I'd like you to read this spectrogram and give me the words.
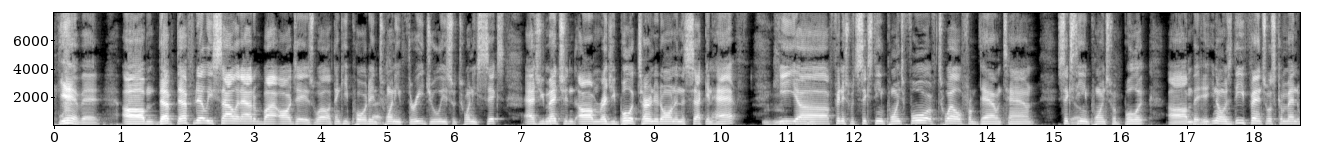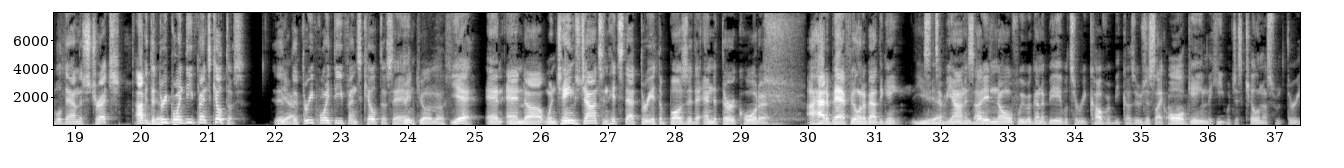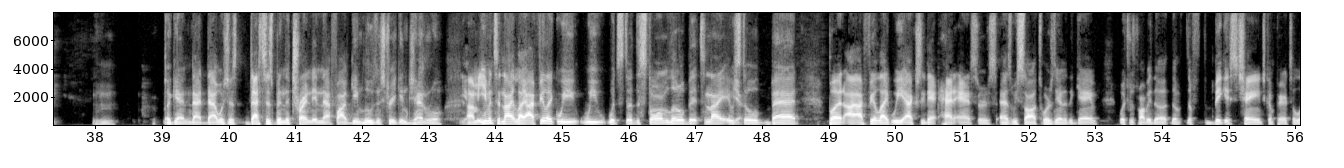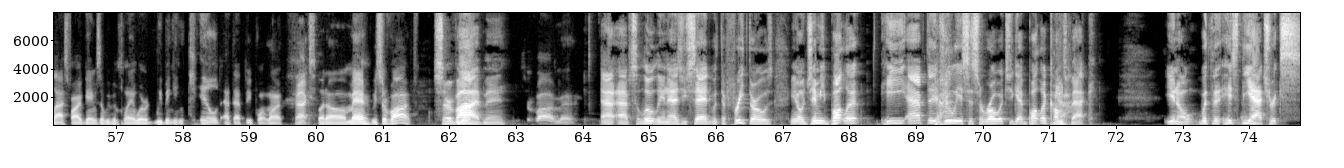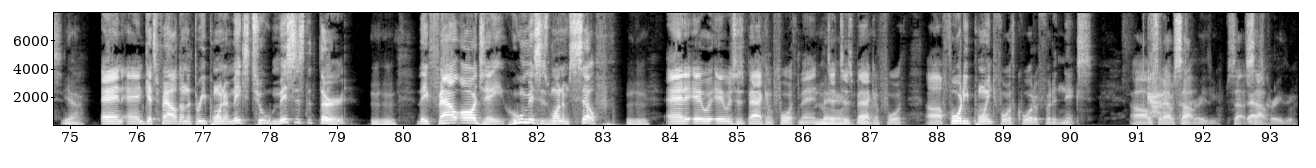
yeah, man. Um, def- definitely solid outing by RJ as well. I think he poured in Facts. 23, Julius with 26. As you mentioned, um, Reggie Bullock turned it on in the second half. Mm-hmm, He uh, finished with 16 points, four of 12 from downtown, 16 points for Bullock. Um, Mm-hmm. you know, his defense was commendable down the stretch. Obviously, the three point defense killed us. The, Yeah. the three point defense killed us. And Been killing us. yeah, and and Mm-hmm. uh, when James Johnson hits that three at the buzzer at the end of third quarter, I had a bad feeling about the game. Yeah, to be honest, I didn't know if we were gonna be able to recover because it was just like Uh-huh. all game the Heat were just killing us from three. Mhm. Again, that that was just that's just been the trend in that five game losing streak in general. Yeah. Um, even tonight, like I feel like we we withstood the storm a little bit tonight. It was Yeah. still bad, but I, I feel like we actually had answers as we saw towards the end of the game, which was probably the, the the biggest change compared to the last five games that we've been playing, where we've been getting killed at that three point line. Facts. But uh, man, we survived. Survive, man. Survived, man. A- absolutely. And as you said with the free throws, you know, Jimmy Butler, he after Julius's heroics, you get Butler comes back, you know, with the, his theatrics Yeah. And and gets fouled on the three pointer, makes two, misses the third. Mm-hmm. They foul RJ, who misses one himself, Mm-hmm. and it, it it was just back and forth, man, Man, just, just back yeah. and forth. Uh, forty point fourth quarter for the Knicks. Um, so that was solid. Crazy. So, That's solid. crazy.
